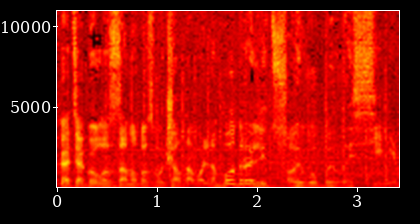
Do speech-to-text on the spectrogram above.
Хотя голос Заноба звучал довольно бодро, лицо его было синим.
